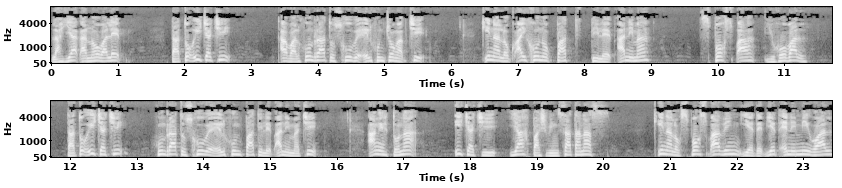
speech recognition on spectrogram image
las yak ano valeb. tato ichachi, abal hun ratos jube el junchong apchi. Kina lok ay hunok pat tilep anima, spox pa yuhobal. Tato ichachi, hun ratos jube el hun patilep anima chi. Ang estona, ichachi yah pashvin satanas. Kina lok spox pa vin yedep yet enemigo al,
